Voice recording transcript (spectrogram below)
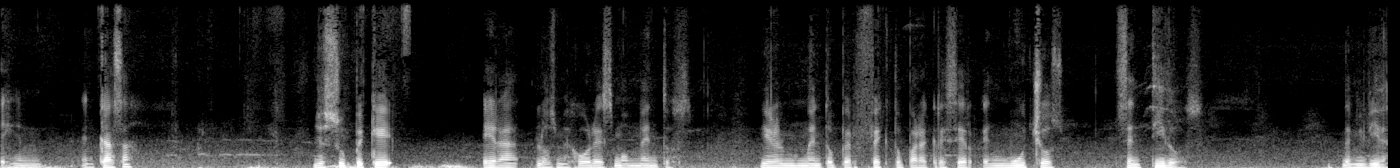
en, en casa, yo supe que eran los mejores momentos y era el momento perfecto para crecer en muchos sentidos de mi vida.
